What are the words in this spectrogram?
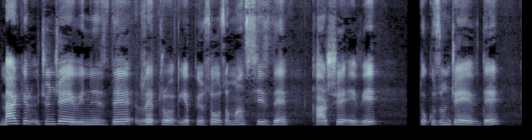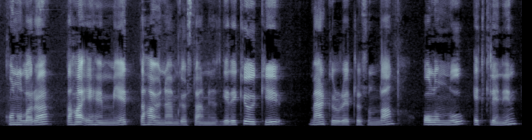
Merkür 3. evinizde retro yapıyorsa o zaman siz de karşı evi 9. evde konulara daha ehemmiyet, daha önem göstermeniz gerekiyor ki Merkür retrosundan olumlu etkilenin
